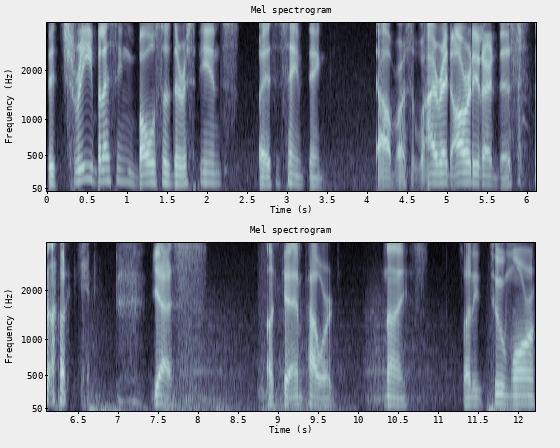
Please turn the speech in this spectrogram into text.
The tree blessing bolsters the recipients. Wait, it's the same thing. Oh, bro, so I read already read this. okay. Yes. Okay, empowered. Nice. So I need two more.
